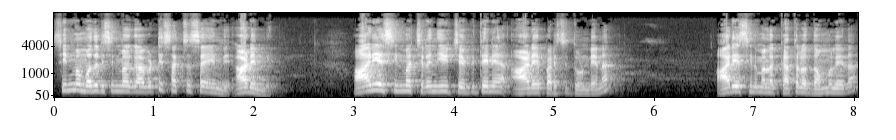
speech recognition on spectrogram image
సినిమా మొదటి సినిమా కాబట్టి సక్సెస్ అయింది ఆడింది. ఆర్య సినిమా చిరంజీవి చెబితేనే ఆడే పరిస్థితి ఉండేనా? ఆర్య సినిమాల కథలో దమ్ము లేదా?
